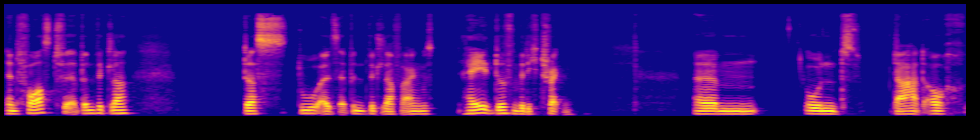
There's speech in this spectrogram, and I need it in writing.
enforced für App-Entwickler, dass du als App-Entwickler fragen musst, hey, dürfen wir dich tracken? Ähm, und da hat auch,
